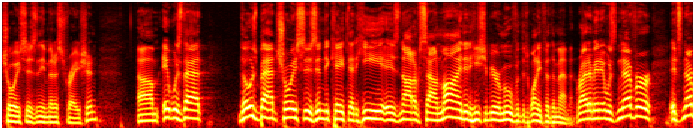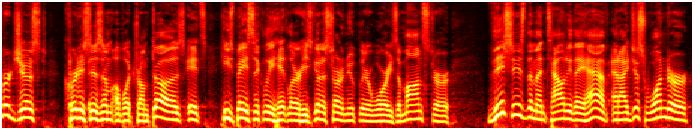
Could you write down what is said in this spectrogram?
choices in the administration. Um, it was that those bad choices indicate that he is not of sound mind and he should be removed with the 25th Amendment, right? I mean, it was never, it's never just criticism of what Trump does. It's he's basically Hitler. He's going to start a nuclear war. He's a monster. This is the mentality they have. And I just wonder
